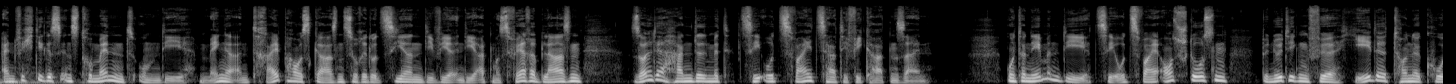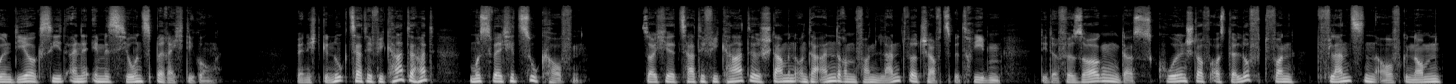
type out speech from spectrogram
Ein wichtiges Instrument, um die Menge an Treibhausgasen zu reduzieren, die wir in die Atmosphäre blasen, soll der Handel mit CO2-Zertifikaten sein. Unternehmen, die CO2 ausstoßen, benötigen für jede Tonne Kohlendioxid eine Emissionsberechtigung. Wer nicht genug Zertifikate hat, muss welche zukaufen. Solche Zertifikate stammen unter anderem von Landwirtschaftsbetrieben, die dafür sorgen, dass Kohlenstoff aus der Luft von Pflanzen aufgenommen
